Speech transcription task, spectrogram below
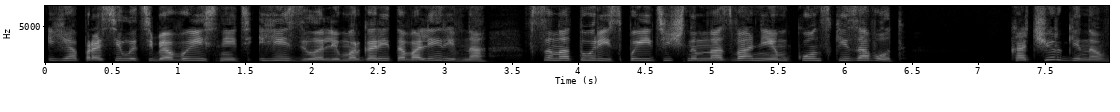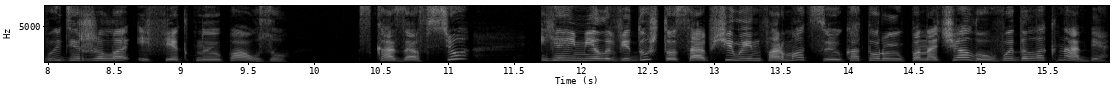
Я просила тебя выяснить, ездила ли Маргарита Валерьевна в санаторий с поэтичным названием «Конский завод». Кочергина выдержала эффектную паузу. Сказав все, я имела в виду, что сообщила информацию, которую поначалу выдала Кнабе.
